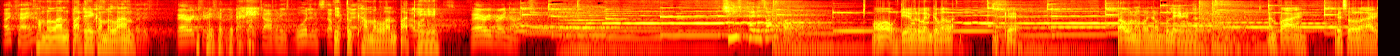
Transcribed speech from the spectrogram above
okay. Gamelan Pak De, gamelan. Very traditional, in the back, like Javanese wood and stuff Itu like that. gamelan Pak I like De. it. It's very, very nice. She's playing a xylophone. Oh, dia yang bermain gamelan. Oke. Tahu namanya bule yang ini. I'm fine. It's alright.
